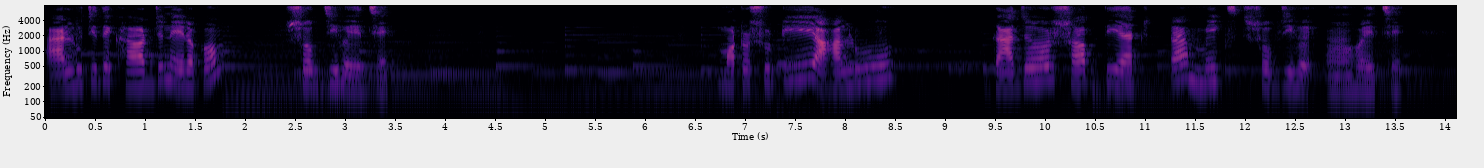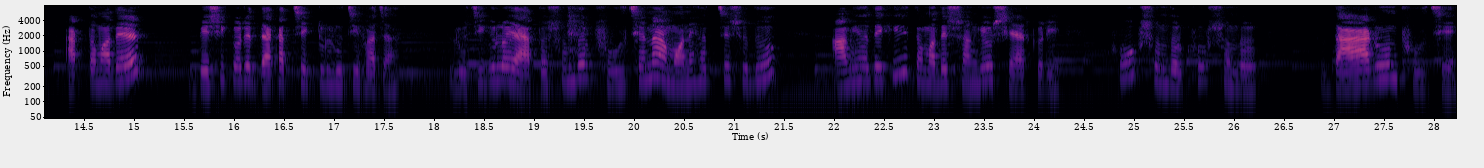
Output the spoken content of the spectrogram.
আর লুচিতে খাওয়ার জন্য এরকম সবজি হয়েছে। মটরশুঁটি, আলু, গাজর সব দিয়ে একটা মিক্সড সবজি হয়ে- হয়েছে। আর তোমাদের বেশি করে দেখাচ্ছে একটু লুচি ভাজা। লুচিগুলো এত সুন্দর ফুলছে না, মনে হচ্ছে শুধু আমিও দেখি, তোমাদের সঙ্গেও শেয়ার করি। খুব সুন্দর খুব সুন্দর। দারুণ ফুলছে।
